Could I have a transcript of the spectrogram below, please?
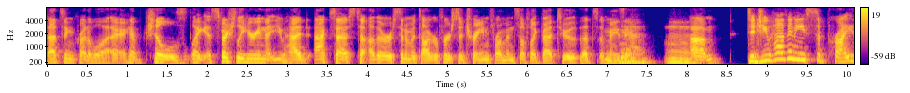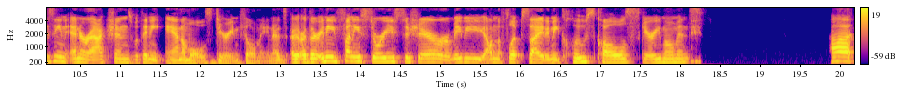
That's incredible. I have chills, like especially hearing that you had access to other cinematographers to train from and stuff like that too. That's amazing. Yeah. Mm. Um, did you have any surprising interactions with any animals during filming? Are, are, there any funny stories to share, or maybe on the flip side, any close calls, scary moments? Uh,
